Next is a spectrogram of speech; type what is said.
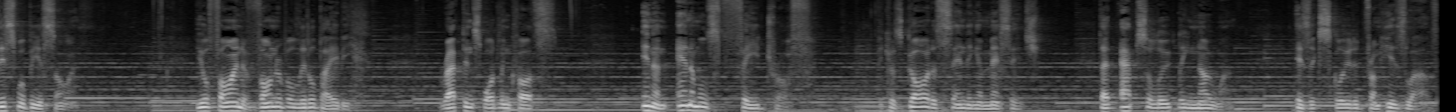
This will be a sign. You'll find a vulnerable little baby wrapped in swaddling cloths in an animal's feed trough because God is sending a message that absolutely no one is excluded from His love,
